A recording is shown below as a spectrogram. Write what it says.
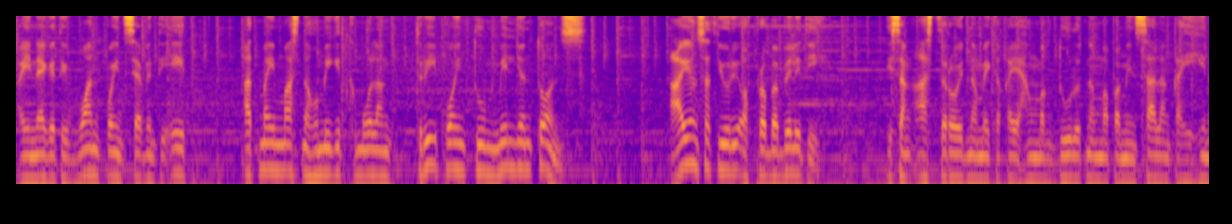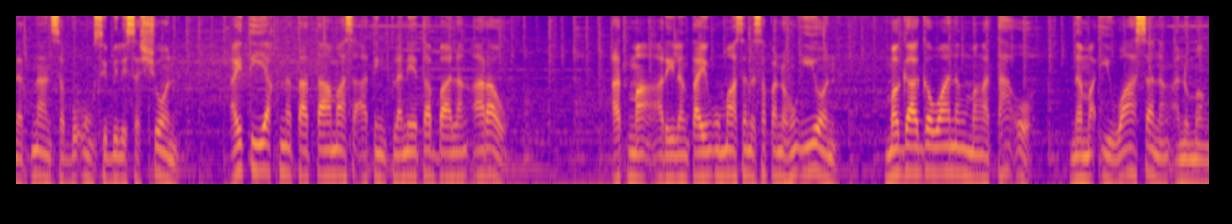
ay negative 1.78 at may mass na humigit kumulang 3.2 million tons. Ayon sa theory of probability, isang asteroid na may kakayahang magdulot ng mapaminsalang kahihinatnan sa buong sibilisasyon ay tiyak na tatama sa ating planeta balang araw. At maaari lang tayong umasa na sa panahong iyon, magagawa ng mga tao na maiwasan ang anumang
